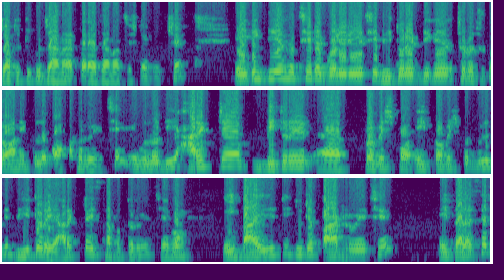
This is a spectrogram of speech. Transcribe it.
যতটুকু জানার তারা জানার চেষ্টা করছে। এই দিক দিয়ে হচ্ছে এটা গলি রয়েছে ভিতরের দিকে ছোট ছোট অনেকগুলো কক্ষ রয়েছে। এগুলো দিয়ে আরেকটা ভিতরের প্রবেশ এই প্রবেশ পথগুলো দিয়ে ভিতরে আরেকটা স্থাপত্য রয়েছে এবং এই বাইরেটি দুটো পার্ট রয়েছে এই প্যালেসের।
